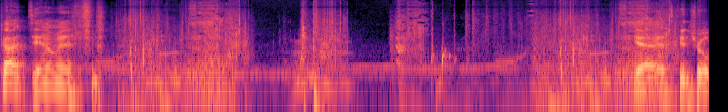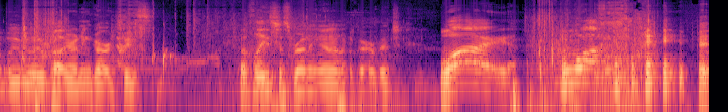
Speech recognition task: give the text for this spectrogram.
God damn it. yeah, it's control boo boo. We're probably running guard boost. Hopefully he's just running, out don't garbage. Why? Why?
